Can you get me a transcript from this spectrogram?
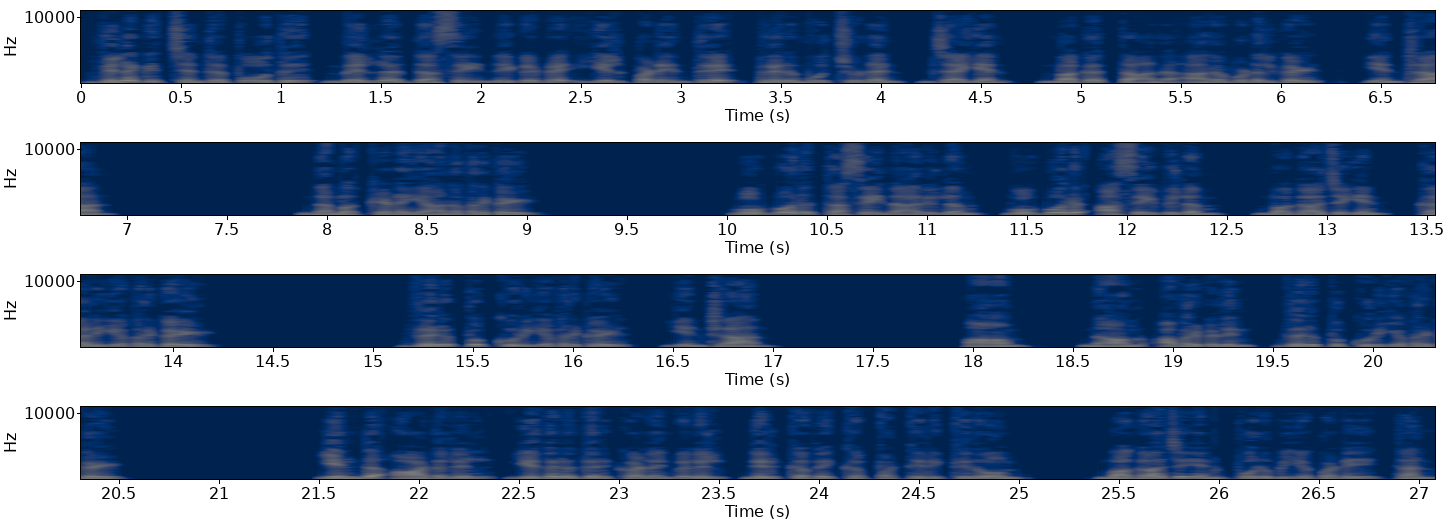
விலகிச் சென்றபோது மெல்ல தசை நிகழ இயல்படைந்து பெருமூச்சுடன் ஜெயன் மகத்தான அறவுடல்கள் என்றான். நமக்கிணையானவர்கள். ஒவ்வொரு தசைநாரிலும் ஒவ்வொரு அசைவிலும் மகாஜயன் கரியவர்கள். வெறுப்புக்குரியவர்கள் என்றான். ஆம் நாம் அவர்களின் வெறுப்புக்குரியவர்கள். இந்த ஆடலில் எதிரெதிர் களங்களில் நிற்க வைக்கப்பட்டிருக்கிறோம் மகாஜயன் பொறுமையபடி தன்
